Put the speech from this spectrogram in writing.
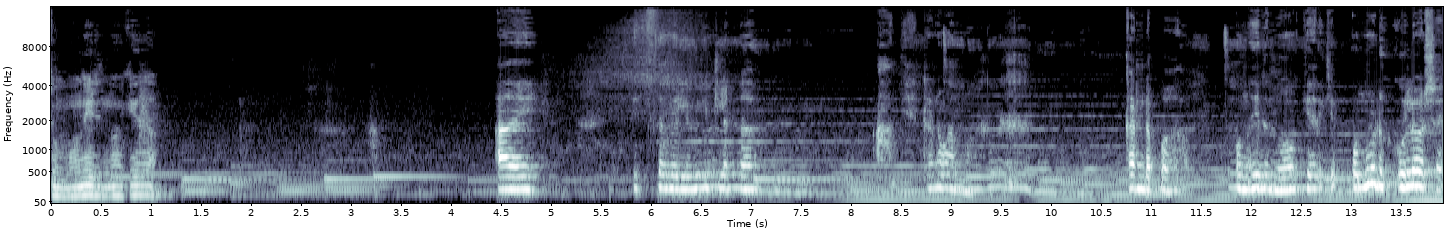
ചുമ്മാ ഒന്ന് ഇരുന്ന് നോക്കിയതാ. അതെ ഇത്ര വലിയ വീട്ടിലൊക്കെ ആദ്യമായിട്ടാണ് വന്നത് കണ്ടപ്പോ ഒന്ന് ഇരുന്ന് നോക്കിയായിരിക്കും. ഒന്നും എടുക്കൂല പക്ഷേ.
